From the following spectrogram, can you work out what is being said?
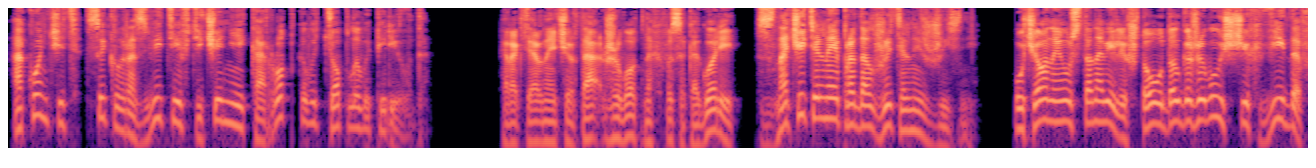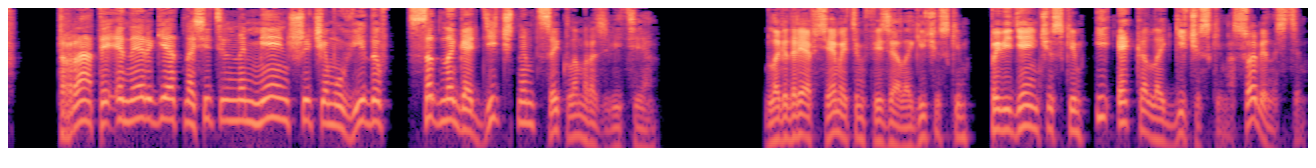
окончить цикл развития в течение короткого теплого периода. Характерная черта животных высокогорий – значительная продолжительность жизни. Ученые установили, что у долгоживущих видов траты энергии относительно меньше, чем у видов с одногодичным циклом развития. Благодаря всем этим физиологическим, поведенческим и экологическим особенностям,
